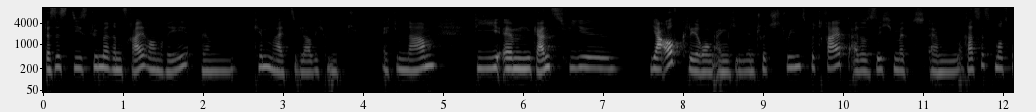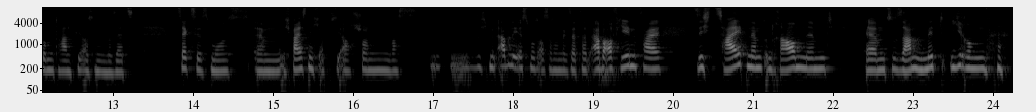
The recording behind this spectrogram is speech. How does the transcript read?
das ist die Streamerin Freiraumreh. Ähm, Kim heißt sie, glaube ich, mit echtem Namen, die ähm, ganz viel ja, Aufklärung eigentlich in ihren Twitch-Streams betreibt, also sich mit ähm, Rassismus momentan viel auseinandersetzt, Sexismus. Ähm, ich weiß nicht, ob sie auch schon was sich mit Ableismus auseinandergesetzt hat, aber auf jeden Fall sich Zeit nimmt und Raum nimmt, ähm, zusammen mit ihrem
